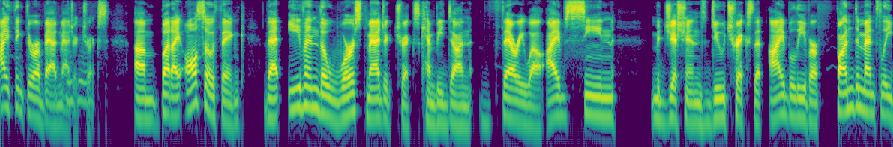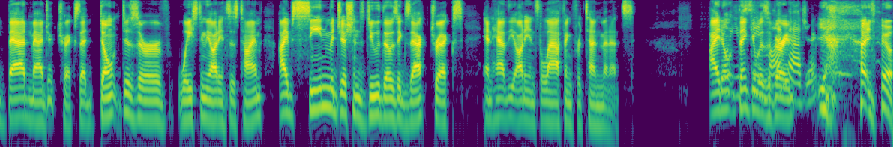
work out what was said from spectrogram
I think there are bad magic mm-hmm. tricks, um, but I also think that even the worst magic tricks can be done very well. I've seen magicians do tricks that I believe are fundamentally bad magic tricks that don't deserve wasting the audience's time. I've seen magicians do those exact tricks and have the audience laughing for 10 minutes. I don't well, think it was a very magic. yeah. I do,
